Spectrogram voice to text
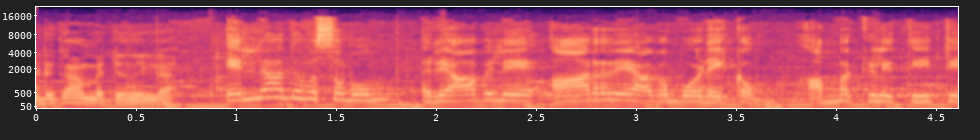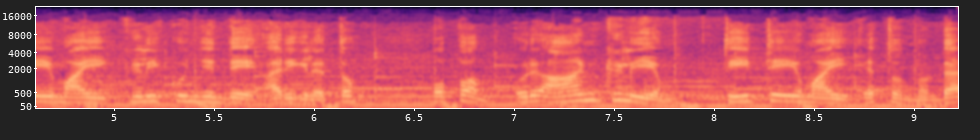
എടുക്കാൻ പറ്റുന്നില്ല. എല്ലാ ദിവസവും രാവിലെ ആറരയാകുമ്പോഴേക്കും അമ്മക്കിളി തീറ്റയുമായി കിളിക്കുഞ്ഞിന്റെ അരികിലെത്തും. ഒപ്പം ഒരു ആൺകിളിയും തീറ്റയുമായി എത്തുന്നുണ്ട്.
